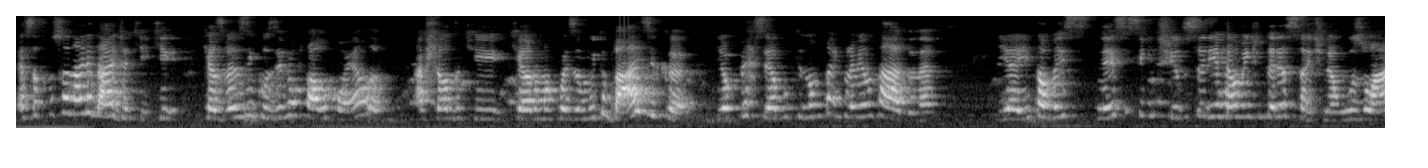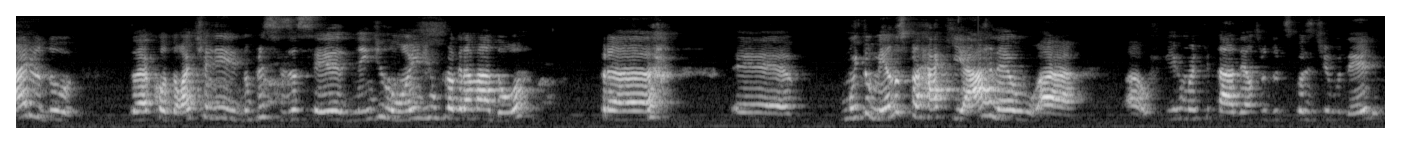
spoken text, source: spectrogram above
essa funcionalidade aqui, que, que às vezes, inclusive, eu falo com ela achando que, que era uma coisa muito básica e eu percebo que não está implementado, né? E aí, talvez, nesse sentido, seria realmente interessante, né? Um usuário do, do Ecodot, ele não precisa ser nem de longe um programador para... É, muito menos para hackear né, o, a, a, o firmware que está dentro do dispositivo dele.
